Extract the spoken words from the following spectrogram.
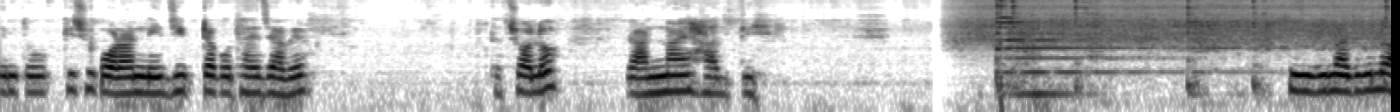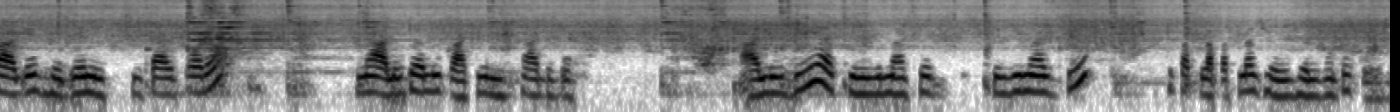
কিন্তু কিছু করার নেই, জিপটা কোথায় যাবে? তো চলো, রান্নায় হাত দিই। চিংড়ি মাছগুলো আগে ভেজে নিচ্ছি, তারপরে আলু টালু কাটিনি, কাটবো। আলু দিয়ে আর চিংড়ি মাছের, চিংড়ি মাছ দিয়ে পাতলা পাতলা ঝোল ঝোল মতো করব।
